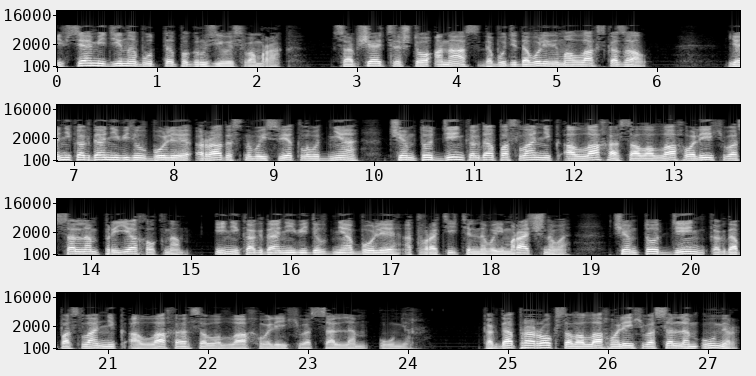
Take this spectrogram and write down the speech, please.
и вся Медина будто погрузилась во мрак. Сообщается, что Анас, да будет доволен им Аллах, сказал, «Я никогда не видел более радостного и светлого дня, чем тот день, когда посланник Аллаха, салаллаху алейхи вассалям, приехал к нам, и никогда не видел дня более отвратительного и мрачного, чем тот день, когда посланник Аллаха, салаллаху алейхи вассалям, умер». Когда пророк, салаллаху алейхи вассалям, умер,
